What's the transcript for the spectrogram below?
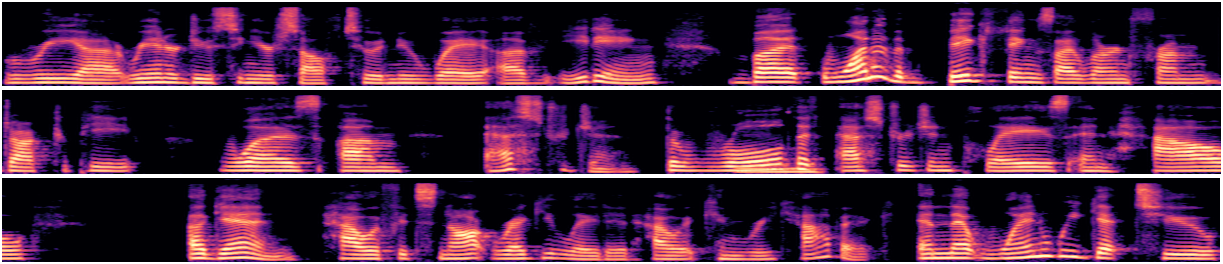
re uh, reintroducing yourself to a new way of eating. But one of the big things I learned from Dr. Peat was um, estrogen, the role Mm. that estrogen plays, and how, again, how if it's not regulated, how it can wreak havoc. And that when we get to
